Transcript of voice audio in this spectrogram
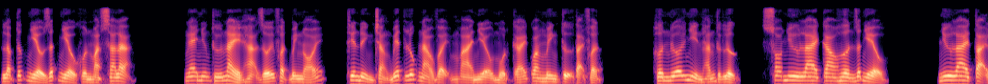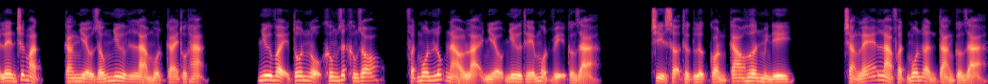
lập tức nhiều rất nhiều khuôn mặt xa lạ. Nghe những thứ này hạ giới Phật binh nói, thiên đình chẳng biết lúc nào vậy mà nhiều một cái quang minh tự tại Phật. Hơn nữa nhìn hắn thực lực, so như Lai cao hơn rất nhiều. Như Lai tại lên trước mặt, càng nhiều giống như là một cái thuộc hạ. Như vậy tôn ngộ không rất không rõ, Phật môn lúc nào lại nhiều như thế một vị cường giả. Chỉ sợ thực lực còn cao hơn mình đi. Chẳng lẽ là Phật môn ẩn tàng cường giả?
